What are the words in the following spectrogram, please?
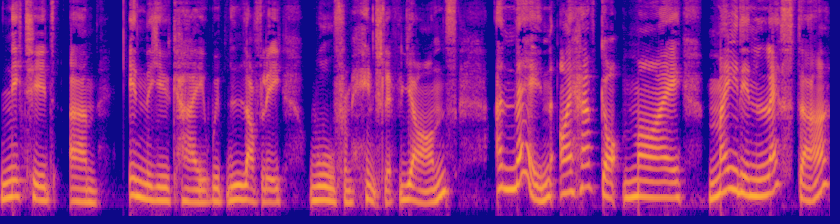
Knitted um, in the UK with lovely wool from Hinchliffe yarns. And then I have got my made in Leicester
